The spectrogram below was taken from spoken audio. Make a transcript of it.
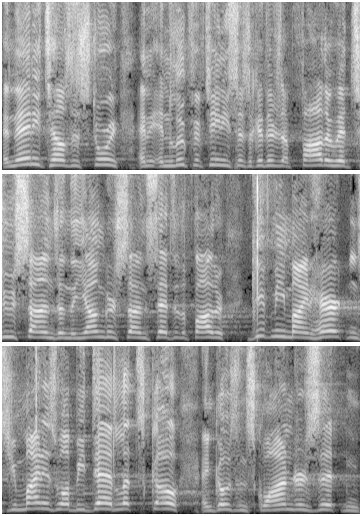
And then he tells this story, and in Luke 15, he says, Okay, there's a father who had two sons, and the younger son said to the father, Give me my inheritance. You might as well be dead. Let's go. And goes and squanders it, and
